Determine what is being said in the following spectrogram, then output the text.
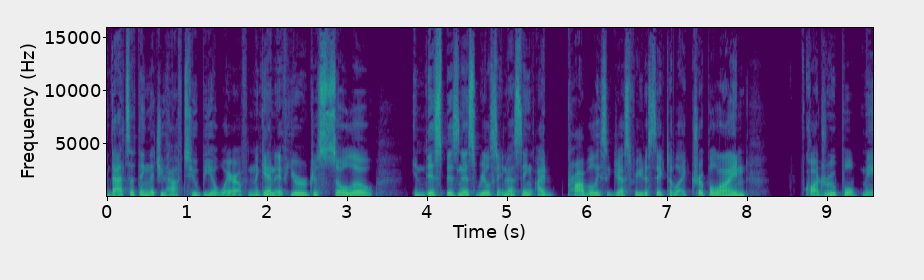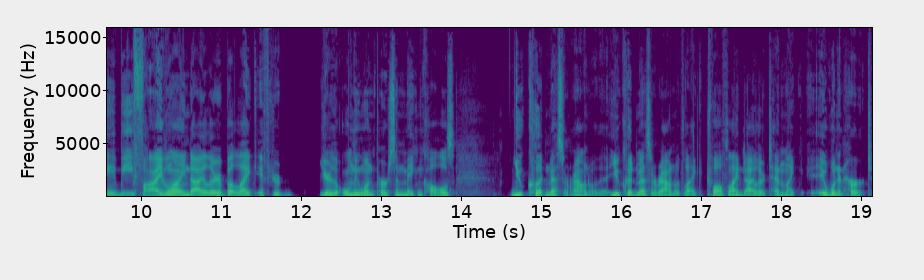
that's a thing that you have to be aware of. And again, if you're just solo in this business, real estate investing, I'd probably suggest for you to stick to like triple line, quadruple, maybe five line dialer, but like if you're you're the only one person making calls, you could mess around with it. You could mess around with like 12 line dialer, 10 like it wouldn't hurt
